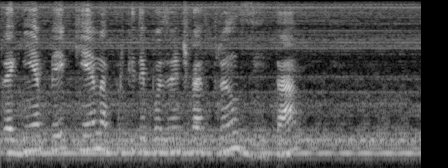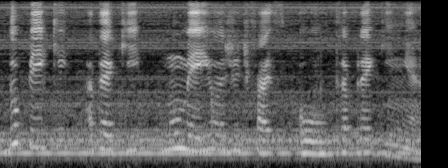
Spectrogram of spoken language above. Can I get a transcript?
Preguinha pequena, porque depois a gente vai franzir, tá? Do pique até aqui, no meio a gente faz outra preguinha.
